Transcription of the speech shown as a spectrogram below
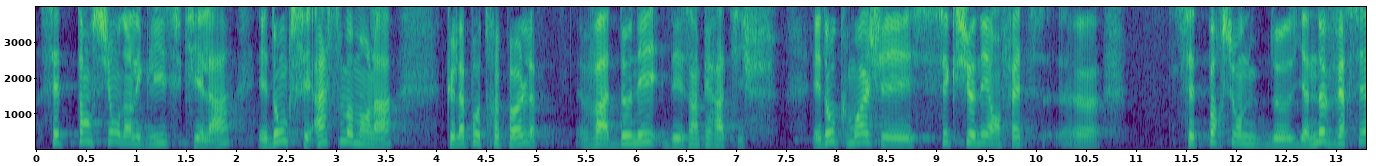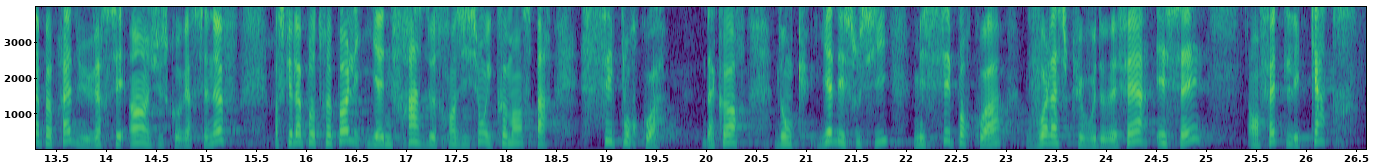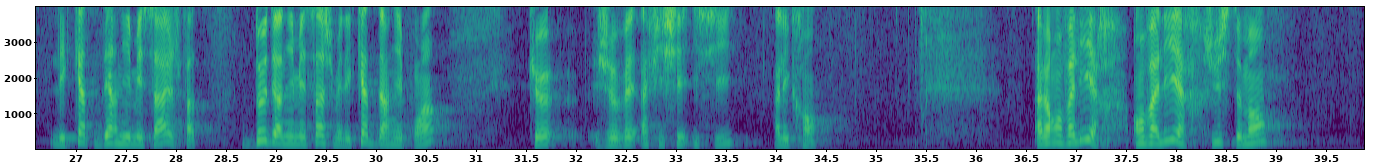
cette tension dans l'église qui est là. Et donc, c'est à ce moment-là que l'apôtre Paul va donner des impératifs. Et donc moi j'ai sectionné en fait euh, cette portion il y a neuf versets à peu près, du verset 1 jusqu'au verset 9, parce que l'apôtre Paul, il y a une phrase de transition, il commence par c'est pourquoi. D'accord? Donc il y a des soucis, mais c'est pourquoi, voilà ce que vous devez faire, et c'est en fait les quatre, les quatre derniers messages, enfin deux derniers messages, mais les quatre derniers points que je vais afficher ici l'écran. Alors on va lire, on va lire justement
